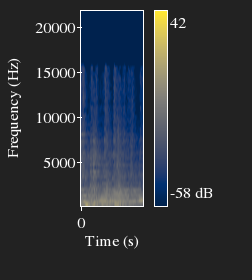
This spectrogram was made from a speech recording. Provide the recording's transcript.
Música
